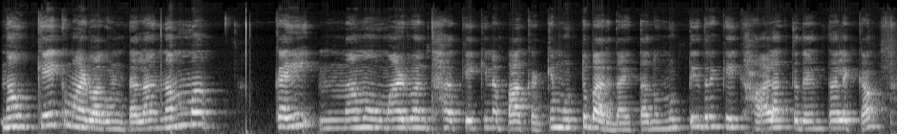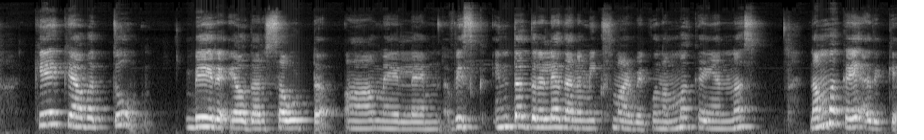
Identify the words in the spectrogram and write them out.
ನಾವು ಕೇಕ್ ಮಾಡುವಾಗ ಉಂಟಲ್ಲ, ನಮ್ಮ ಕೈ ನಾವು ಮಾಡುವಂತಹ ಕೇಕಿನ ಪಾಕಕ್ಕೆ ಮುಟ್ಟಬಾರ್ದಾಯ್ತು. ಅದು ಮುಟ್ಟಿದ್ರೆ ಕೇಕ್ ಹಾಳಾಗ್ತದೆ ಅಂತ ಲೆಕ್ಕ. ಕೇಕ್ ಯಾವತ್ತು ಬೇರೆ ಯಾವ್ದಾದ್ರು ಸೌಟ್ ಆಮೇಲೆ ವಿಸ್ಕ್ ಇಂಥದ್ರಲ್ಲಿ ಅದನ್ನು ಮಿಕ್ಸ್ ಮಾಡಬೇಕು. ನಮ್ಮ ಕೈಯನ್ನು ನಮ್ಮ ಕೈ ಅದಕ್ಕೆ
